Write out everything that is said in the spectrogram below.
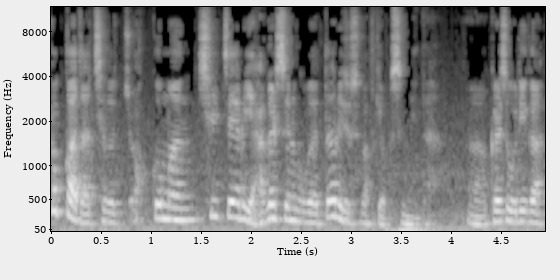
효과 자체도 조금은 실제로 약을 쓰는 것보다 떨어질 수밖에 없습니다. 어, 그래서 우리가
